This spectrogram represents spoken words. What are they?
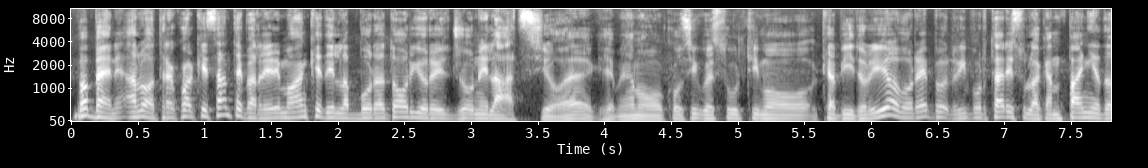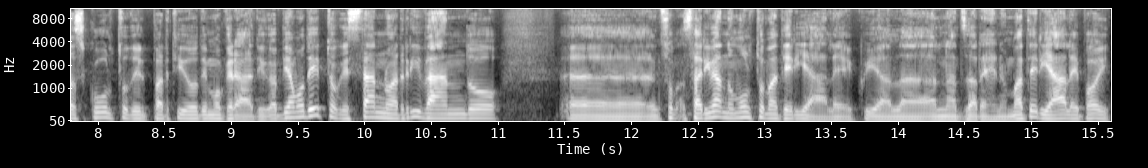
Va bene, allora tra qualche istante parleremo anche del laboratorio Regione Lazio, eh, chiamiamo così quest'ultimo capitolo. Io vorrei riportare sulla campagna d'ascolto del Partito Democratico. Abbiamo detto che stanno arrivando eh, insomma, sta arrivando molto materiale qui al, al, Nazareno, materiale poi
